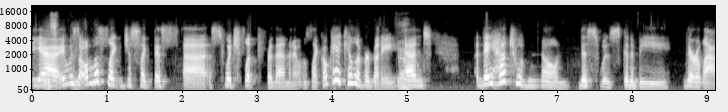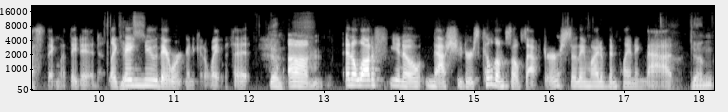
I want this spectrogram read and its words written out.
Yeah, it's- it was it- almost like just like this uh, switch flipped for them, and it was like, okay, kill everybody. Yeah. And they had to have known this was going to be their last thing that they did. Like they knew they weren't going to get away with it. Yeah. Um, and a lot of you know mass shooters kill themselves after, so they might have been planning that. Again,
